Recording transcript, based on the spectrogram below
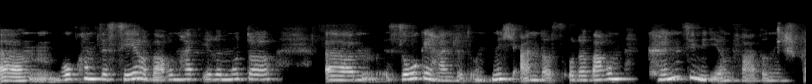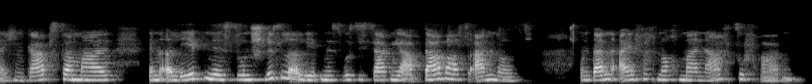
Ähm, wo kommt es her? Warum hat Ihre Mutter ähm, so gehandelt und nicht anders? Oder warum können Sie mit Ihrem Vater nicht sprechen? Gab es da mal ein Erlebnis, so ein Schlüsselerlebnis, wo Sie sagen, ja, ab da war es anders? Und dann einfach nochmal nachzufragen.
